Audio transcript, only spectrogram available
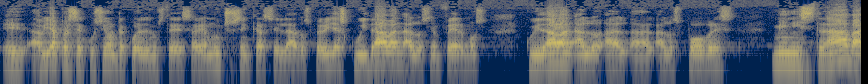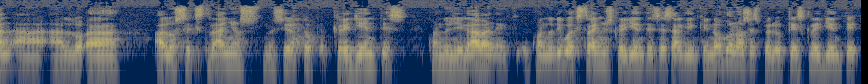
Eh, había persecución, recuerden ustedes, había muchos encarcelados, pero ellas cuidaban a los enfermos, cuidaban a, a los pobres, ministraban a, los extraños, ¿no es cierto?, creyentes, cuando llegaban, eh, cuando digo extraños creyentes, es alguien que no conoces, pero que es creyente,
